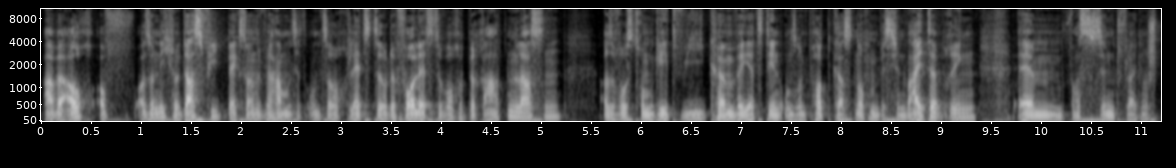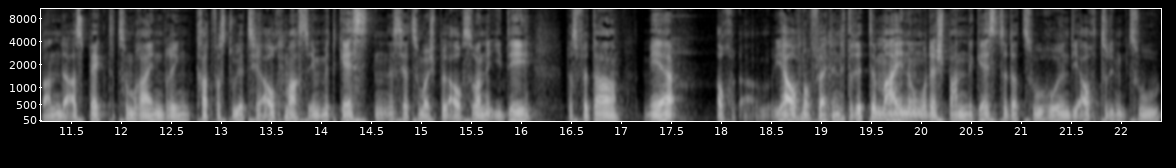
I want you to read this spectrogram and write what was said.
aber auch auf, also nicht nur das Feedback, sondern wir haben uns jetzt uns auch letzte oder vorletzte Woche beraten lassen also wo es darum geht, wie können wir jetzt den unseren Podcast noch ein bisschen weiterbringen, ähm, was sind vielleicht noch spannende Aspekte zum reinbringen, gerade was du jetzt hier auch machst, eben mit Gästen ist ja zum Beispiel auch so eine Idee, dass wir da mehr auch ja auch noch vielleicht eine dritte Meinung oder spannende Gäste dazu holen, die auch zu dem zu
